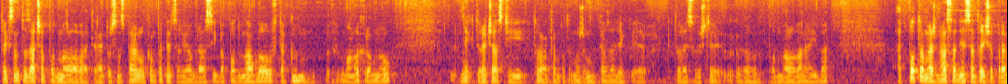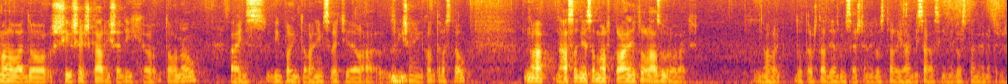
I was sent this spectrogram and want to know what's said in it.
tak som to začal podmalovať. Najprv som spravil kompletne celý obraz iba pod malbou, v takom mm-hmm. monochromnou. Niektoré časti, to vám tam potom môžem ukázať, ktoré sú ešte e, podmalované iba. A potom až následne som to išiel premalovať do širšej škály šedých e, tónov, aj s vypointovaním svetiel a mhm. zvýšením kontrastov. No a následne som mal v pláne to lazúrovať. No ale do toho štádia sme sa ešte nedostali a ani sa asi nedostaneme. Takže...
